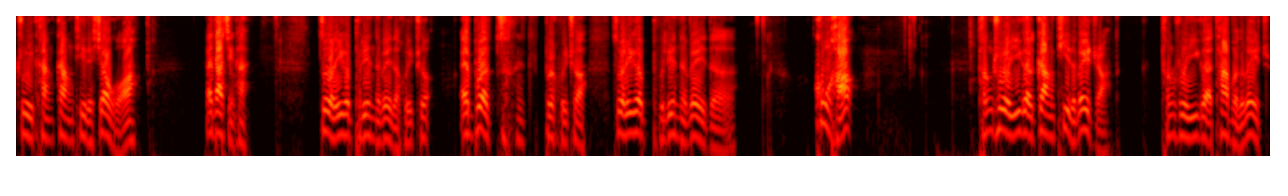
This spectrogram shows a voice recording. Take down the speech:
注意看杠 t 的效果啊！来，大家请看，做一个 print 位的回车。哎，不，不是回车，做了一个 print 位的空行，腾出了一个杠 t 的位置啊，腾出了一个 table 的位置。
